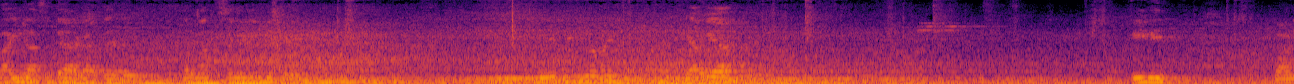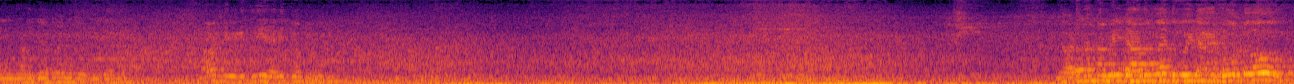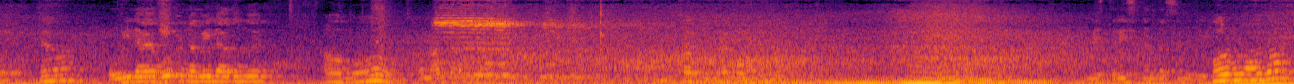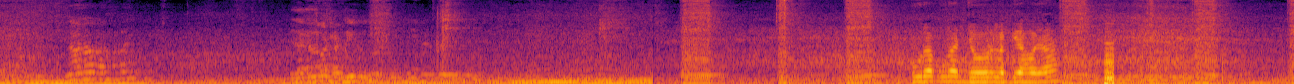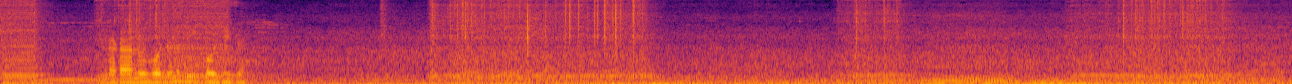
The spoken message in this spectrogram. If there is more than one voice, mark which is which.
Speaker 1: ਬਾਈ ਦਾ ਤਿਆਰ ਕਰਦੇ ਹੋਏ ਪਰਮਤ ਸਿੰਘ ਜੀ ਮਿਸਤਰੀ ਇਹ ਵੀਡੀਓ ਬਾਈ ਗਿਆ ਗਿਆ। ਪੀਲੀ। ਪਾਣੀ ਬਣ ਗਿਆ ਭੈਣ ਜੋਗੀ ਦਾ। ਆਹ ਖਰੀਦੀ ਹੈ ਜੋ ਵੀ। ਨਾੜਾ ਨਵੀਂ ਲਾ ਦੂੰਗਾ ਦੂਈ ਲਾ ਕੇ ਖੋਲ ਲੋ ਉਹੀ ਲਾ ਕੇ ਖੋਲ ਨਵੀਂ ਲਾ ਦੂੰਗਾ।
Speaker 2: ਓਹੋ
Speaker 1: ਉਹ ਨਾ
Speaker 2: ਸਭ ਕੁਝ ਹੈ
Speaker 1: ਮਿਸਤਰੀ ਸਿਕੰਦਰ ਸਿੰਘ ਜੀ।
Speaker 2: ਹੋਰ ਬਣਾਓ ਜਾ
Speaker 1: ਨਾ ਨਾ ਬਸ ਭਾਈ। ਇਹਦਾ ਕਹਿੰਦਾ ਮੈਂ ਠੰਡੀ ਪੂ
Speaker 3: ਪੂਰਾ ਪੂਰਾ ਜ਼ੋਰ ਲੱਗਿਆ ਹੋਇਆ। ਨਟਾਂ ਨੂੰ ਖੋਲਣ ਦੀ ਕੋਸ਼ਿਸ਼।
